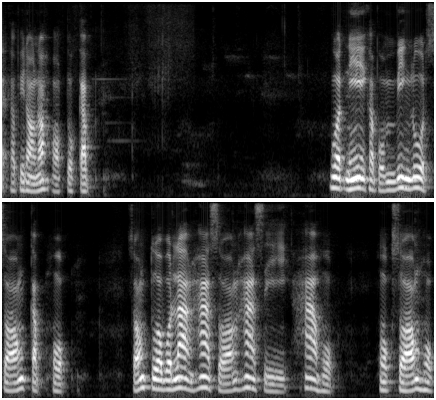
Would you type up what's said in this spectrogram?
ดครับพี่น้องเนาะออกตัวกลับ งวดนี้ครับผมวิ่งลูดสองกับหกสองตัวบนล่างห้าสองห้าสี่ห้าหกหกสองหก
